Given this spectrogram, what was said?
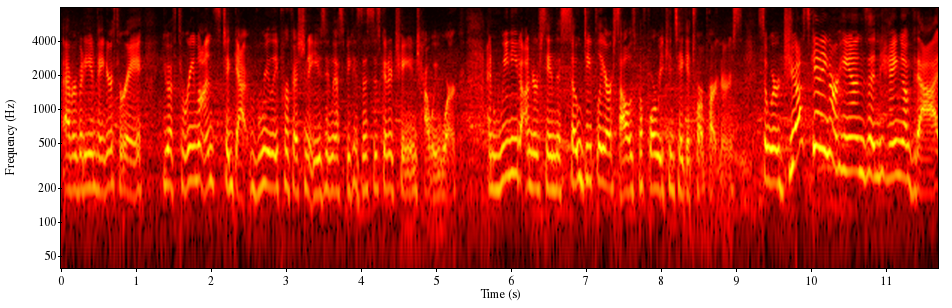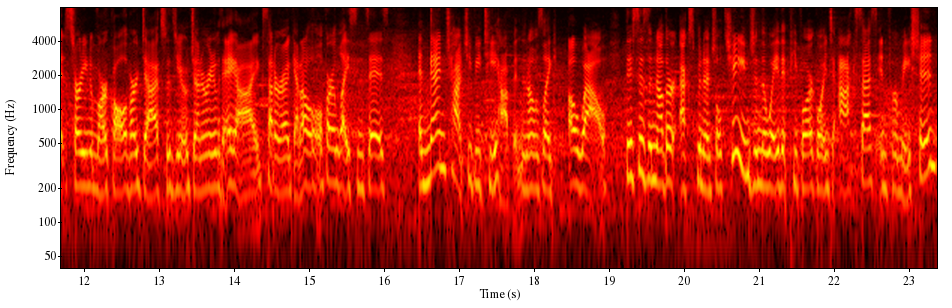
everybody in Vayner3, you have three months to get really proficient at using this because this is gonna change how we work. And we need to understand this so deeply ourselves before we can take it to our partners. So we're just getting our hands and hang of that, starting to mark all of our decks with, you know, generated with AI, et cetera, get all of our licenses. And then ChatGPT happened, and I was like, oh wow, this is another exponential change in the way that people are going to access information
